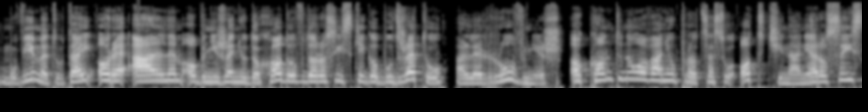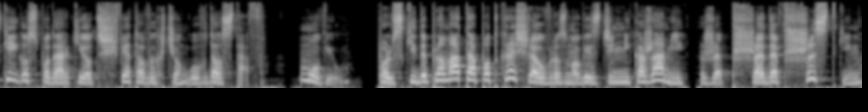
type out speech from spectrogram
Mówimy tutaj o realnym obniżeniu dochodów do rosyjskiego budżetu, ale również o kontynuowaniu procesu odcinania rosyjskiej gospodarki od światowych ciągów dostaw. Mówił. Polski dyplomata podkreślał w rozmowie z dziennikarzami, że przede wszystkim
